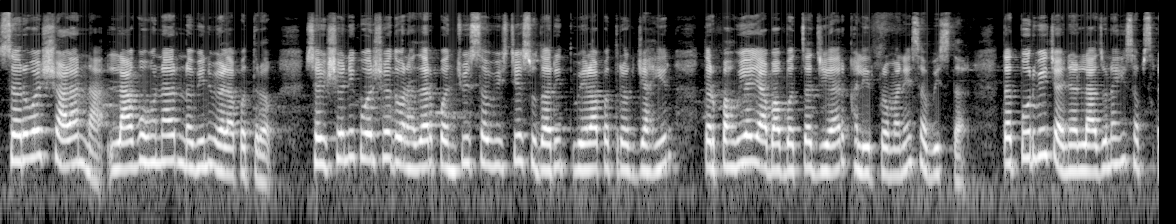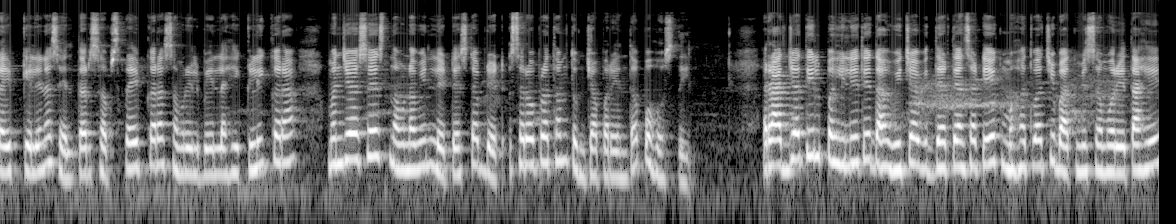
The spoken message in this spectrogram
सर्व शाळांना लागू होणार नवीन वेळापत्रक. शैक्षणिक वर्ष दोन हजार पंचवीस सव्वीसचे सुधारित वेळापत्रक जाहीर. तर पाहूया याबाबतचा जी आर खालीलप्रमाणे सविस्तर. तत्पूर्वी चॅनलला अजूनही सबस्क्राईब केले नसेल तर सबस्क्राईब करा. समोरील बेललाही क्लिक करा. म्हणजे असेच नवनवीन लेटेस्ट अपडेट सर्वप्रथम तुमच्यापर्यंत पोहोचतील. राज्यातील पहिली ते दहावीच्या विद्यार्थ्यांसाठी एक महत्त्वाची बातमी समोर येत आहे.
